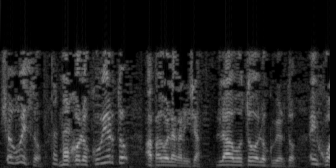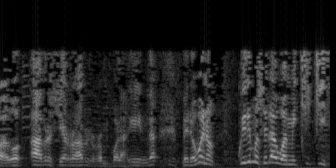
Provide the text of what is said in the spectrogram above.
Yo hago eso. Mojo los cubiertos, apago la canilla. Lavo todos los cubiertos. Enjuago, abro, cierro, abro, rompo las guindas. Pero bueno, cuidemos el agua, mi chichis.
